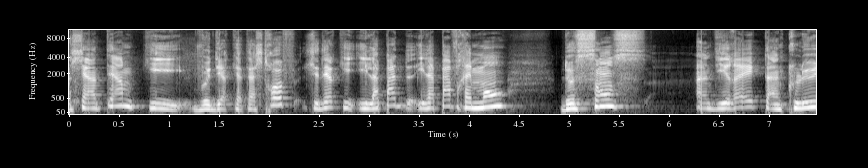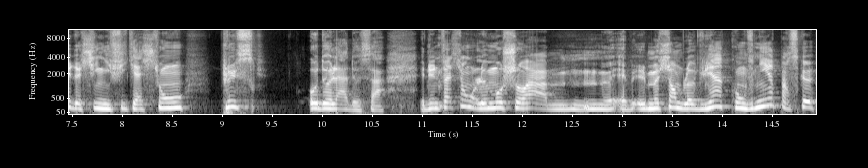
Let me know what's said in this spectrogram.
c'est un terme qui veut dire catastrophe, c'est-à-dire qu'il n'a pas, il a pas vraiment de sens indirect, inclus, de signification plus au-delà de ça. Et d'une façon, le mot Shoah me, semble bien convenir parce que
